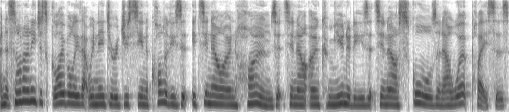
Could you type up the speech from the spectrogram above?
And it's not only just globally that we need to reduce the inequalities, it's in our own homes, it's in our own communities, it's in our schools and our workplaces.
